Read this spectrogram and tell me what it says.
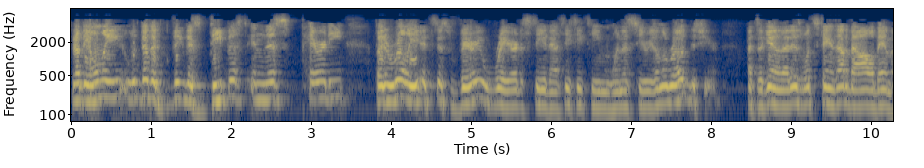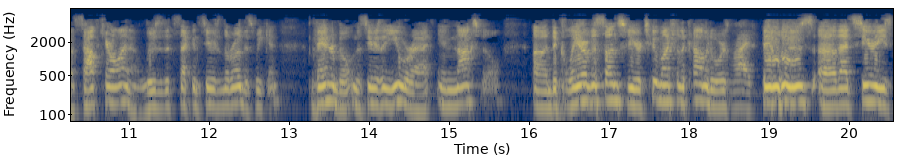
they're not the only they're the thing that's deepest in this parity, but it really it's just very rare to see an SEC team win a series on the road this year. That's again that is what stands out about Alabama. South Carolina loses its second series on the road this weekend. Vanderbilt in the series that you were at in Knoxville. Uh, the glare of the Sunsphere too much for the Commodores. Right. They lose uh, that series.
